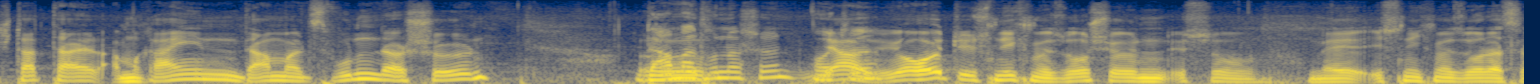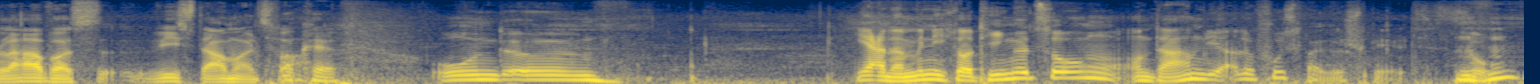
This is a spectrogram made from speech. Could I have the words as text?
Stadtteil am Rhein, damals wunderschön. Damals Äh, wunderschön? Ja, Heute? ja, heute ist nicht mehr so schön. Ist, so, nee, ist nicht mehr so das Lahr, was, wie es damals war. Okay. Und ähm, ja, dann bin ich dort hingezogen und da haben die alle Fußball gespielt. So. Mhm.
